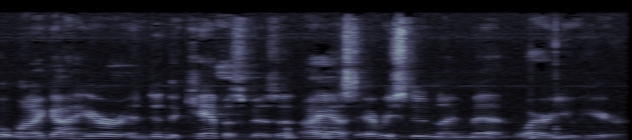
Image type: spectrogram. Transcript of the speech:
but when I got here and did the campus visit, I asked every student I met, "Why are you here?"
